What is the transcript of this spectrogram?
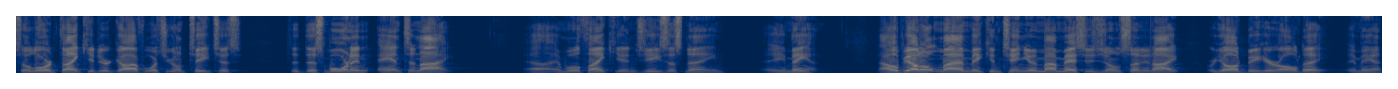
So, Lord, thank you, dear God, for what you're going to teach us this morning and tonight. Uh, and we'll thank you in Jesus' name. Amen. Now, I hope y'all don't mind me continuing my message on Sunday night or y'all'd be here all day. Amen.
